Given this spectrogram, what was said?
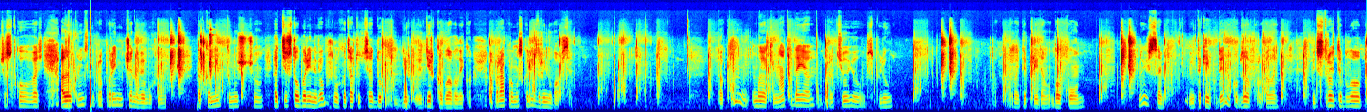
частково весь. Але українські прапори нічого не вибухнули. Так камінь, тому що геть ті стовбарі не вибухнули, хоча тут вся дур... дір... дірка була велика. А прапор москалів зруйнувався. Так, ну, моя кімната, де я працюю, сплю. Так, давайте прийдемо. Балкон. Ну і все. І такий будинок обзор провели. Відстроїти було б.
